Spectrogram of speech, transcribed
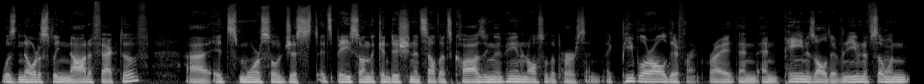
was noticeably not effective. Uh, it's more so just it's based on the condition itself that's causing the pain and also the person. Like people are all different, right? And and pain is all different. Even if someone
